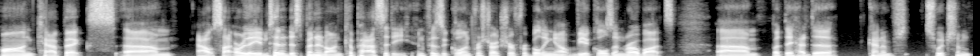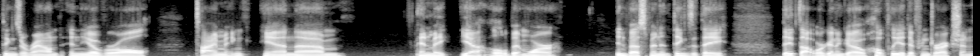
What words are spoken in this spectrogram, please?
on capex um, outside, or they intended to spend it on capacity and physical infrastructure for building out vehicles and robots, um, but they had to kind of switch some things around in the overall timing and um, and make yeah a little bit more investment in things that they they thought were going to go hopefully a different direction.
